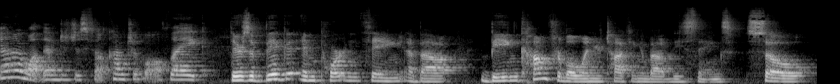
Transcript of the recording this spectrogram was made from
And I want them to just feel comfortable. Like, There's a big important thing about being comfortable when you're talking about these things. So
